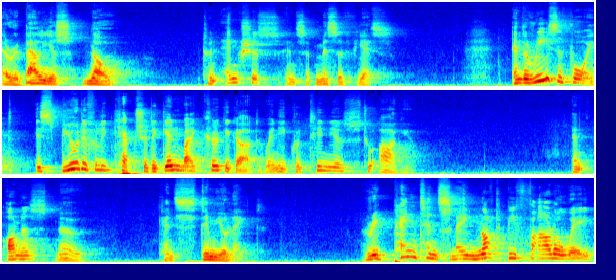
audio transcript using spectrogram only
a rebellious no to an anxious and submissive yes. And the reason for it is beautifully captured again by Kierkegaard when he continues to argue. An honest no can stimulate. Repentance may not be far away.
